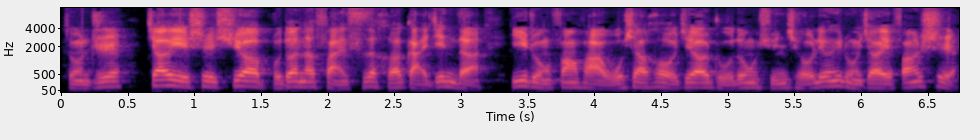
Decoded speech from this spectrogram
总之，交易是需要不断的反思和改进的。一种方法无效后，就要主动寻求另一种交易方式，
